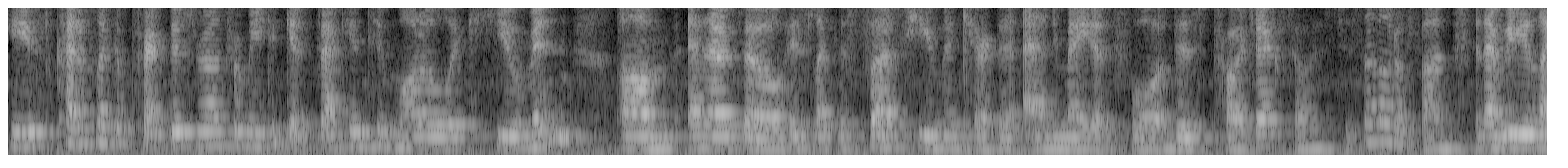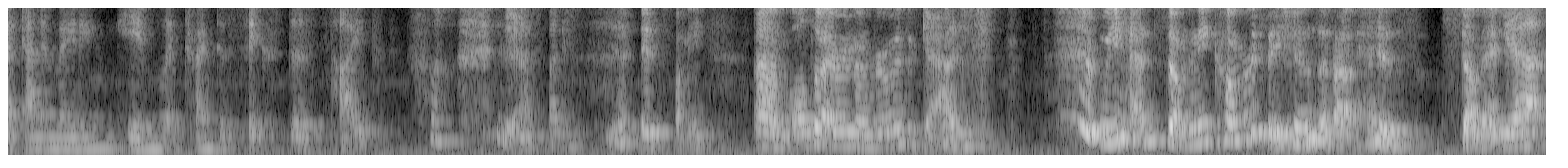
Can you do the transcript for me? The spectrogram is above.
he's kind of like a practice run for me to get back into model like human. Um, and also he's like the first human character animated for this project, so it's just a lot of fun. And I really like animating him like trying to fix the pipe. it's Yeah. just funny. It's funny. Um, also, I remember with Gaz, we had so many conversations about his stomach. Yeah,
